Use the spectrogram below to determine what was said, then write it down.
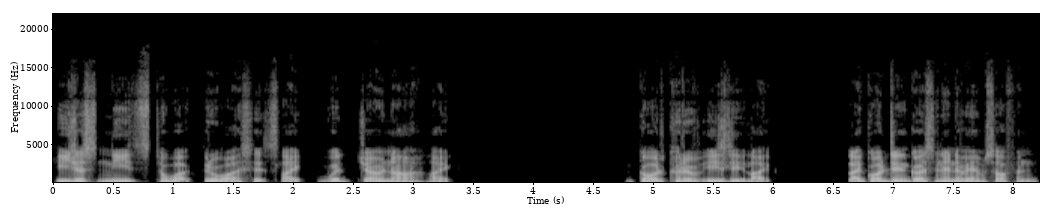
He just needs to work through us. It's like with Jonah, like God could have easily like like God didn't go to Nineveh Himself and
